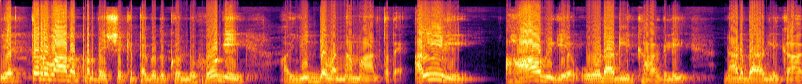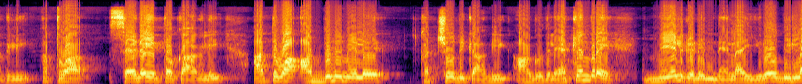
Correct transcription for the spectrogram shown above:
ಎತ್ತರವಾದ ಪ್ರದೇಶಕ್ಕೆ ತೆಗೆದುಕೊಂಡು ಹೋಗಿ ಆ ಯುದ್ಧವನ್ನ ಮಾಡ್ತದೆ. ಅಲ್ಲಿ ಹಾವಿಗೆ ಓಡಾಡ್ಲಿಕ್ಕಾಗಲಿ, ನಡೆದಾಡ್ಲಿಕ್ಕಾಗಲಿ, ಅಥವಾ ಸೆಡೆ ಎತ್ತೋಕ್ಕಾಗಲಿ ಅಥವಾ ಅದ್ದಿನ ಮೇಲೆ ಕಚ್ಚೋದಿಕ್ಕಾಗ್ಲಿ ಆಗೋದಿಲ್ಲ. ಯಾಕೆಂದ್ರೆ ಮೇಲ್ಗಡೆ ನೆಲ ಇರೋದಿಲ್ಲ,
